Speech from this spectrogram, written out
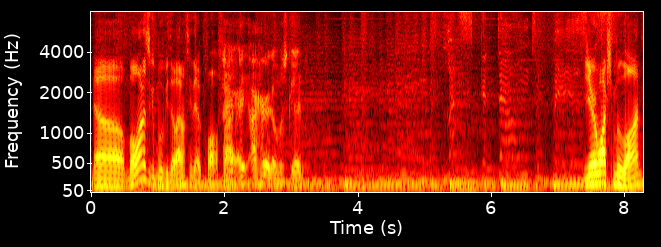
No, Moana's a good movie though. I don't think that would qualify. I, I heard it was good. You ever watched Mulan?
